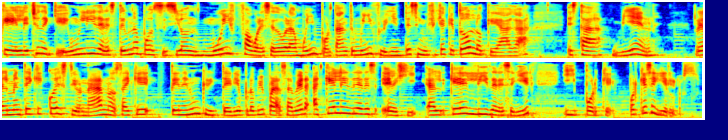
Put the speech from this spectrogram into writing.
que el hecho de que un líder esté en una posición muy favorecedora, muy importante, muy influyente, significa que todo lo que haga está bien. Realmente hay que cuestionarnos, hay que tener un criterio propio para saber a qué líderes elegir, a qué líderes seguir y por qué, por qué seguirlos.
